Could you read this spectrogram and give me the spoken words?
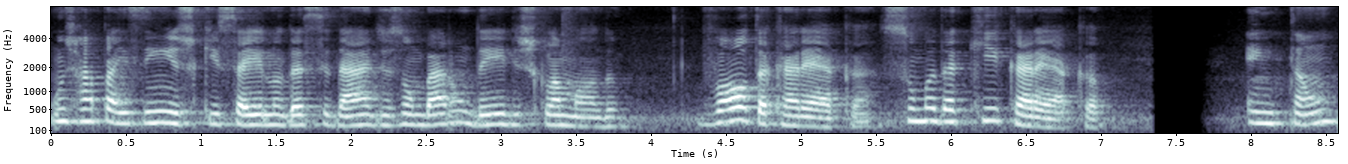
uns rapazinhos que saíram da cidade zombaram dele, exclamando: Volta, careca! Suma daqui, careca! Então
